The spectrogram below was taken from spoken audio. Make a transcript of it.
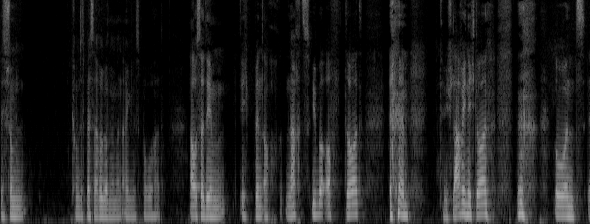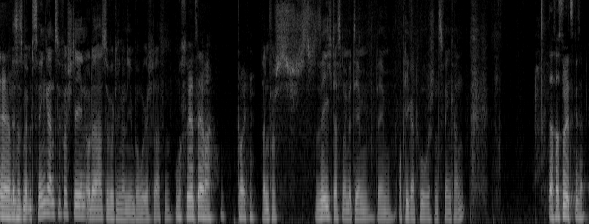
Ist schon, kommt es besser rüber, wenn man ein eigenes Büro hat. Außerdem, ich bin auch nachts über oft dort. Natürlich schlafe ich nicht dort. Und, ähm, ist das mit dem Zwinkern zu verstehen oder hast du wirklich noch nie im Büro geschlafen? Musst du jetzt selber deuten. Dann sehe ich das mal mit dem, dem obligatorischen Zwinkern. Das hast du jetzt gesagt.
